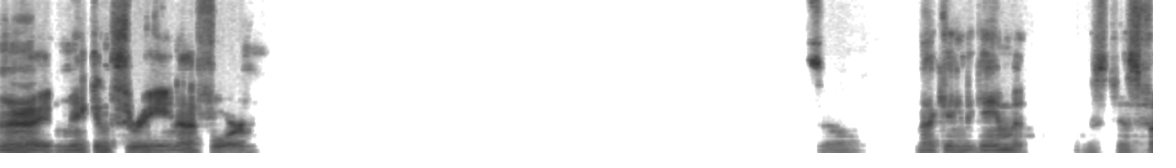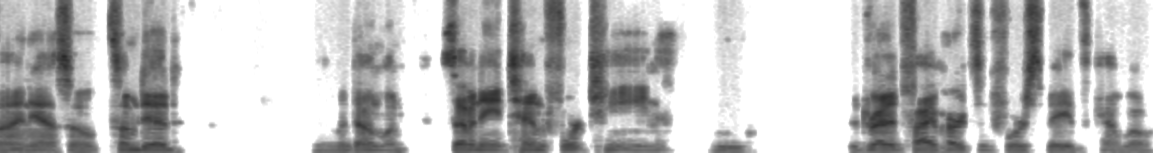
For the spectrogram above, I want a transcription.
All right, making three, not four. So not getting the game, but it was just fine. Yeah. So some did. Went down one. Seven, eight, 10, 14. Ooh. The dreaded five hearts and four spades combo.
